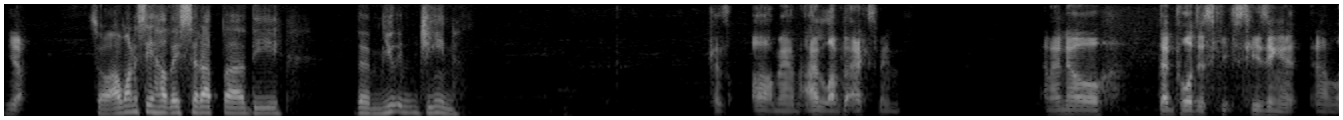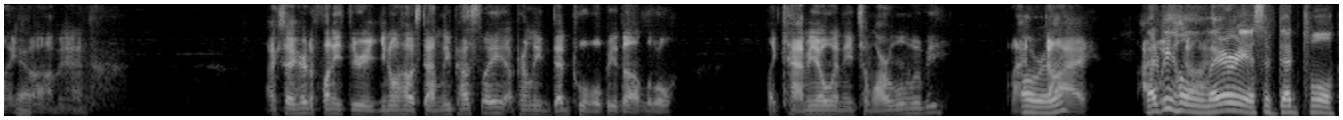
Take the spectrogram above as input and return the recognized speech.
Yep. So I want to see how they set up uh, the the mutant gene. Because oh man, I love the X Men, and I know Deadpool just keeps teasing it, and I'm like, Yeah. oh man. Actually, I heard a funny theory. You know how Stan Lee passed away? Apparently, Deadpool will be the little like cameo in each Marvel movie. And Oh, really? Die. That'd be would die. hilarious if Deadpool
